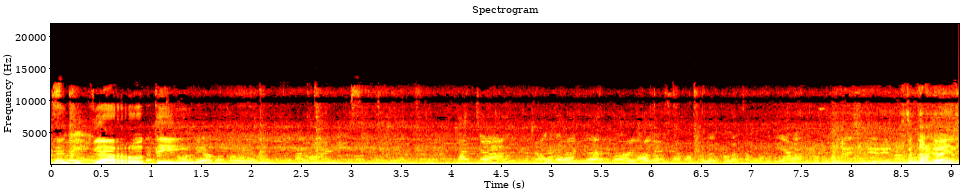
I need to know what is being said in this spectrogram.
dan juga roti. Seger guys.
